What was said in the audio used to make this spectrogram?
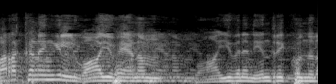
പറക്കണമെങ്കിൽ വായു വേണം. വായുവിനെ നിയന്ത്രിക്കുന്നത്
